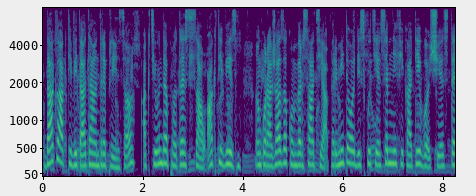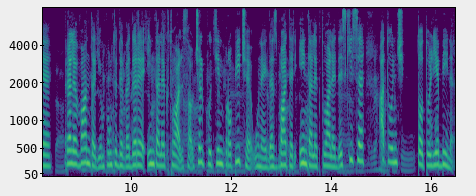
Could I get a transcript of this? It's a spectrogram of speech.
Dacă activitatea întreprinsă, acțiuni de protest sau activism, încurajează conversația, permite o discuție semnificativă și este relevantă din punct de vedere intelectual sau cel puțin propice unei dezbateri intelectuale deschise, atunci totul e bine.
